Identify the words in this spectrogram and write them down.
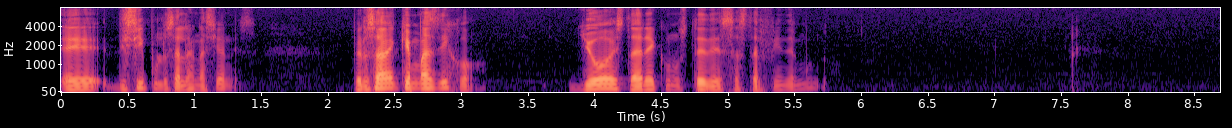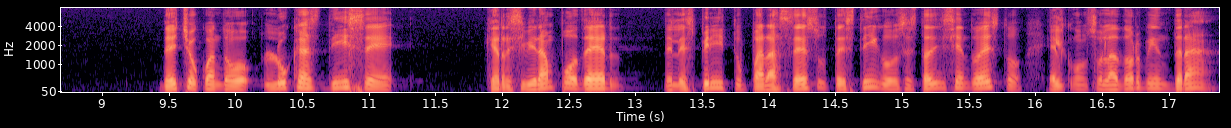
eh, discípulos a las naciones. Pero ¿saben qué más dijo? Yo estaré con ustedes hasta el fin del mundo. De hecho, cuando Lucas dice que recibirán poder del Espíritu para ser sus testigos, está diciendo esto, el consolador vendrá.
